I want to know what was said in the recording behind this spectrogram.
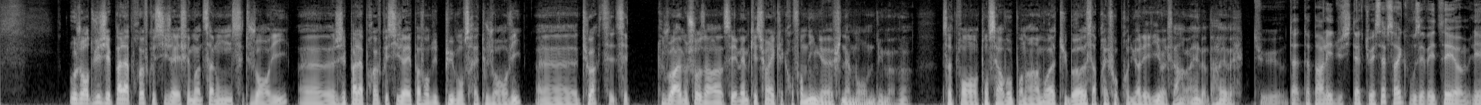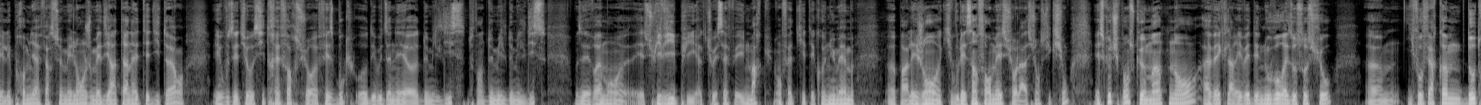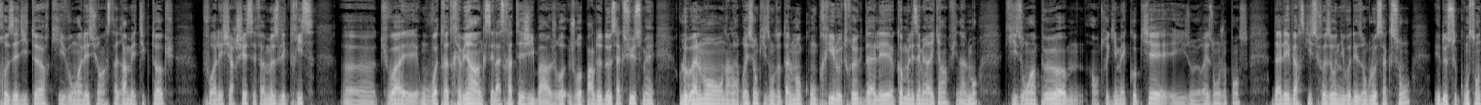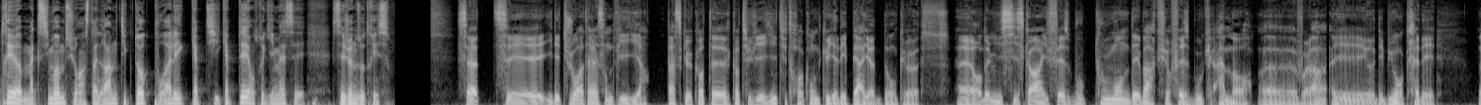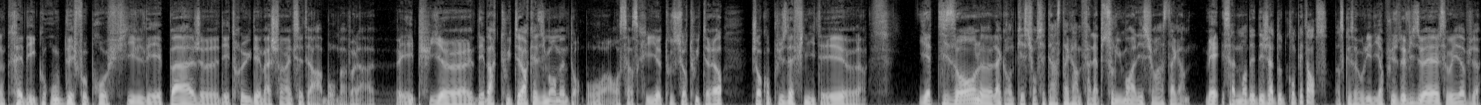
Aujourd'hui, j'ai pas la preuve que si j'avais fait moins de salons, on serait toujours en vie. j'ai pas la preuve que si j'avais pas vendu de pub, on serait toujours en vie. tu vois, c'est, toujours la même chose. Hein. C'est les mêmes questions avec les crowdfunding finalement. Ça te prend ton cerveau pendant un mois, tu bosses, après il faut produire les livres, etc. Ouais, bah, Tu as, parlé du site ActuSF, c'est vrai que vous avez été euh, les, premiers à faire ce mélange média internet éditeur et vous étiez aussi très fort sur euh, Facebook au début des années 2010, euh, enfin 2000-2010. Vous avez vraiment suivi, puis ActuSF est une marque en fait qui était connue même par les gens qui voulaient s'informer sur la science-fiction. Est-ce que tu penses que maintenant, avec l'arrivée des nouveaux réseaux sociaux, il faut faire comme d'autres éditeurs qui vont aller sur Instagram et TikTok pour aller chercher ces fameuses lectrices. Euh, tu vois, et on voit très très bien hein, que c'est la stratégie. Bah, je, reparle de De Saxus, mais globalement, on a l'impression qu'ils ont totalement compris le truc d'aller, comme les Américains finalement, qu'ils ont un peu, euh, entre guillemets, copié, et ils ont eu raison, je pense, d'aller vers ce qui se faisait au niveau des anglo-saxons et de se concentrer euh, maximum sur Instagram, TikTok pour aller capter, entre guillemets, ces, ces jeunes autrices. Ça, il est toujours intéressant de vieillir. Parce que quand, euh, quand tu vieillis, tu te rends compte qu'il y a des périodes. Donc, euh, euh, en 2006, quand arrive Facebook, tout le monde débarque sur Facebook à mort. voilà. Et au début, on crée des, on crée des groupes, des faux profils, des pages, des trucs, des machins, etc. Bon, bah voilà. Et puis débarque Twitter quasiment en même temps. Bon, on s'inscrit tous sur Twitter, qui ont plus d'affinité. Il y a 10 ans, la grande question c'était Instagram. Fallait absolument aller sur Instagram. Mais ça demandait déjà d'autres compétences, parce que ça voulait dire plus de visuels, ça voulait dire plus. de-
